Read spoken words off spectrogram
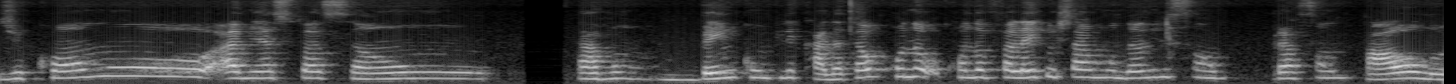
de como a minha situação estava bem complicada. Até quando eu, quando eu falei que eu estava mudando de São para São Paulo,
